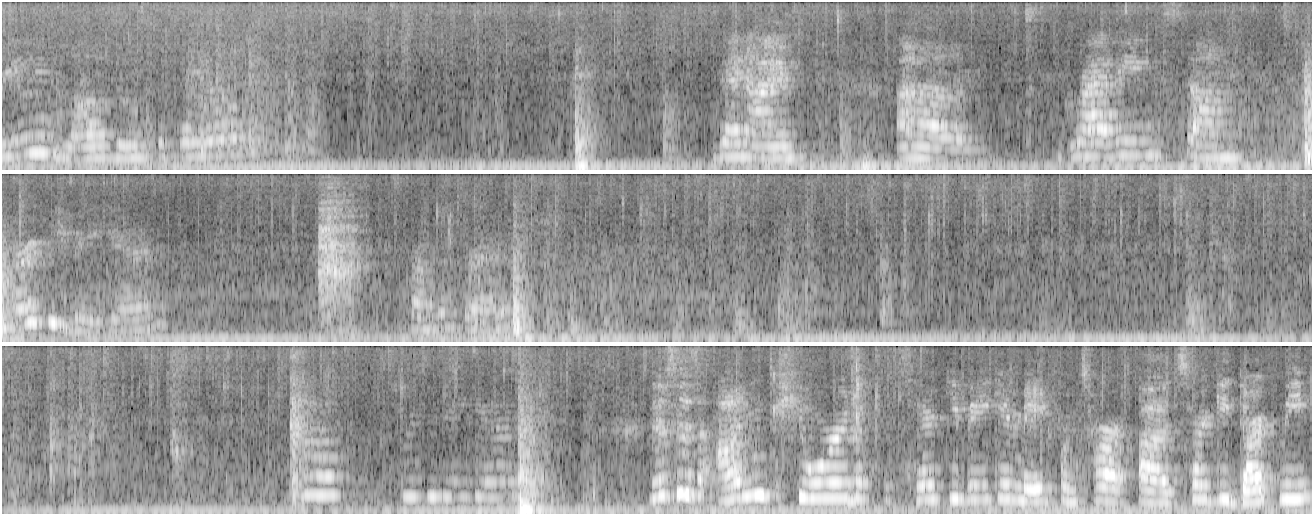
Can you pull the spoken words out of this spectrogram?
really love those potatoes. Then I'm um, grabbing some turkey bacon from the fridge. turkey bacon. This is uncured turkey bacon made from tar- uh, turkey dark meat,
